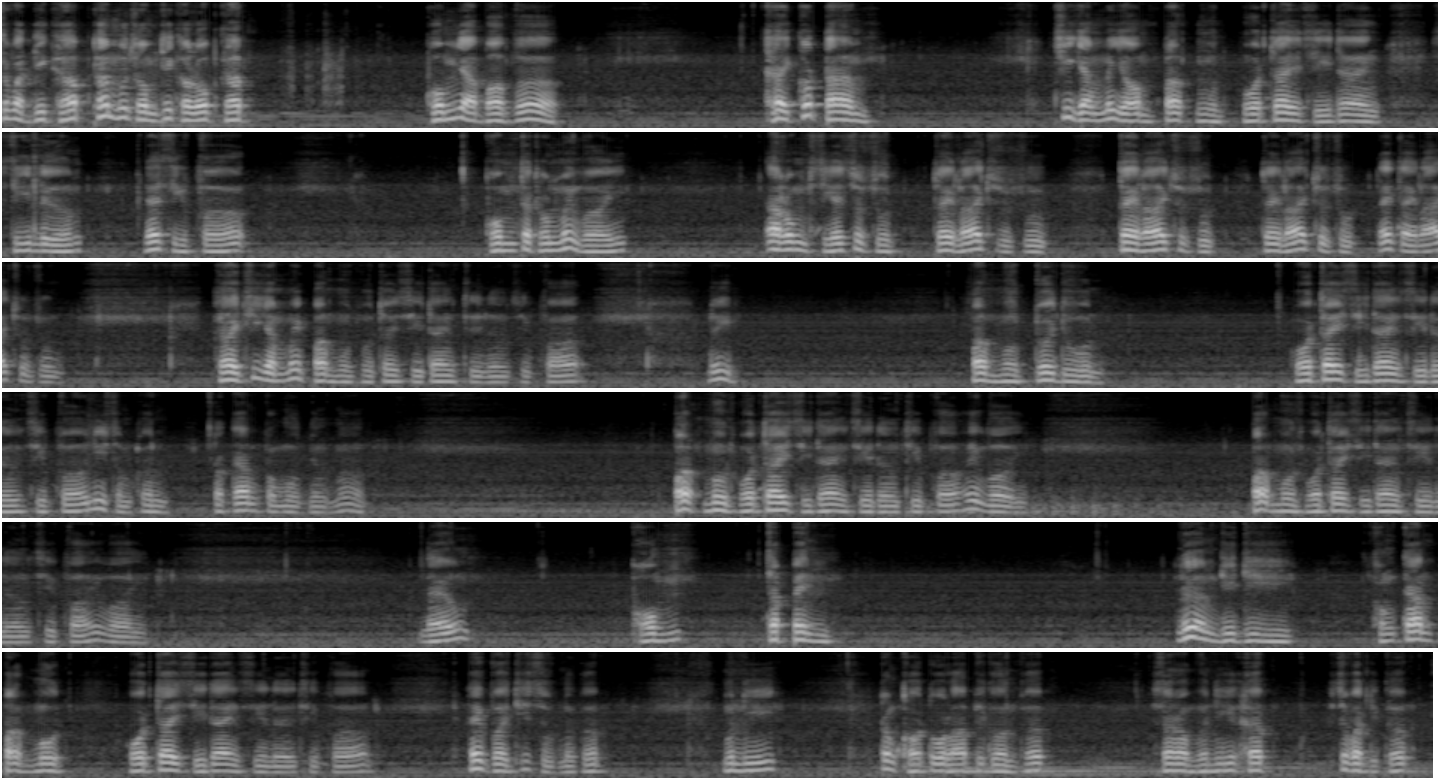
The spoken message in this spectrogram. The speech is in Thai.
สวัสดีครับ ท่านผู้ชมที่เคารพครับ ผมอยากบอกว่า ใครก็ตาม ที่ยังไม่ยอมปักหมุดหัวใจสีแดง สีเหลือง และสีฟ้า ผมจะทนไม่ไหว อารมณ์เสียสุดๆ ใจร้ายสุดๆ ใจร้ายสุดๆ ใจร้ายสุดๆ และใจร้ายสุดๆ ใครที่ยังไม่ปักหมุดหัวใจสีแดง สีเหลือง สีฟ้า รีบปักหมุดด้วยด่วนหัวใจสีแดงสีเหลืองสีฟ้านี่สำคัญต่อการปักหมุดอย่างมากปักหมุดหัวใจสีแดงสีเหลืองสีฟ้าให้ไวปักหมุดหัวใจสีแดงสีเหลืองสีฟ้าให้ไวแล้ว ผมจะเป็น เรื่องดี ๆ ของการปักหมุดหัวใจสีแดงสีเหลืองสีฟ้าให้ไวที่สุดนะครับ วันนี้ต้องขอตัวลาไปก่อนครับสำหรับวันนี้ครับ สวัสดีครับ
